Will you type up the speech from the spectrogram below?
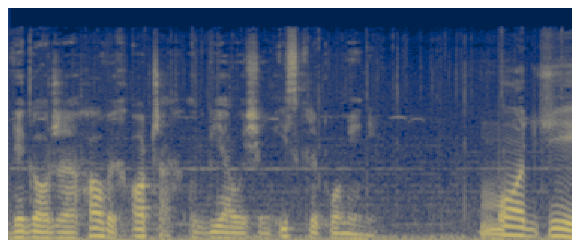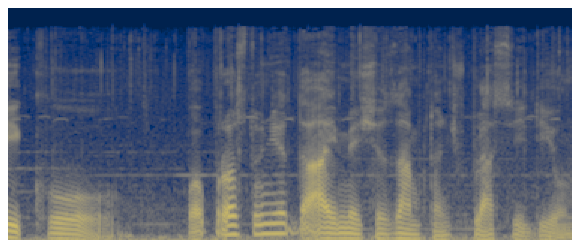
W jego orzechowych oczach odbijały się iskry płomieni. Młodziku, po prostu nie dajmy się zamknąć w Placidium.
